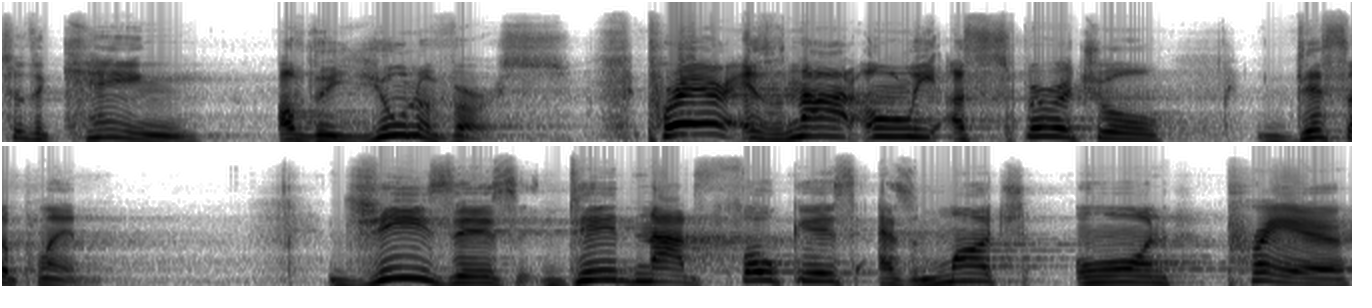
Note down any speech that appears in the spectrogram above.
to the King of the universe. Prayer is not only a spiritual discipline. Jesus did not focus as much on prayer,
